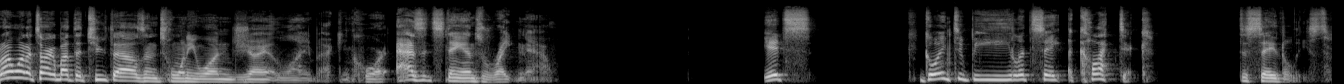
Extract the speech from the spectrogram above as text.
But I want to talk about the 2021 Giant linebacking core as it stands right now. It's going to be, let's say, eclectic, to say the least,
